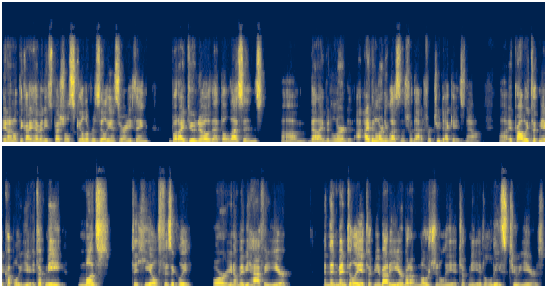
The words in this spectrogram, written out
You know, I don't think I have any special skill of resilience or anything, but I do know that the lessons um, that I've been learned, I've been learning lessons for that for two decades now. Uh, it probably took me a couple of years. It took me months to heal physically or you know maybe half a year. And then mentally it took me about a year but emotionally it took me at least two years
